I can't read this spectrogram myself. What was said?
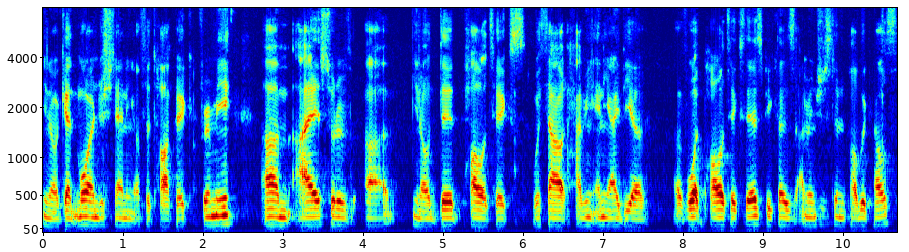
you know get more understanding of the topic. For me, um, I sort of uh, you know did politics without having any idea of what politics is because I'm interested in public health.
